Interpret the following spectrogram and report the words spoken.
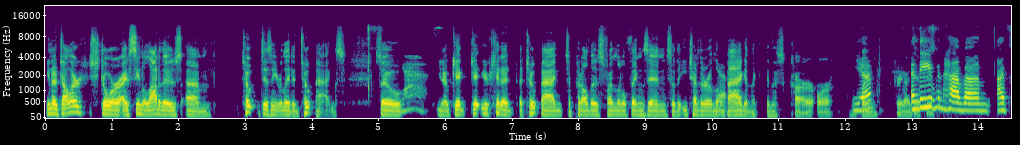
you know Dollar Store. I've seen a lot of those um, tote Disney related tote bags. So yes. you know get get your kid a, a, tote bag to put all those fun little things in, so they each have their own little yep. bag in the in this car or yeah and they too. even have um I've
